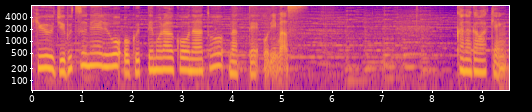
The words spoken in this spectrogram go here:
急呪物メールを送ってもらうコーナーとなっております。神奈川県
